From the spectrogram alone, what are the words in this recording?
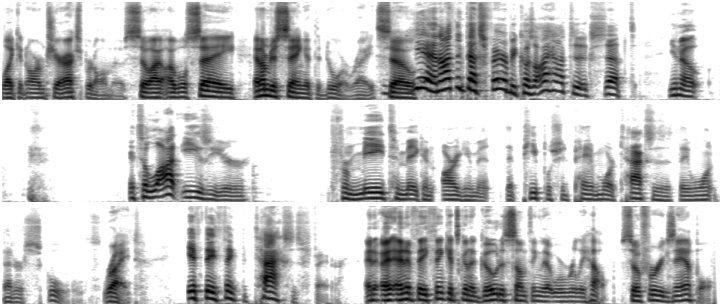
like an armchair expert almost. So I, I will say, and I'm just saying at the door, right? So yeah, and I think that's fair because I have to accept, you know, it's a lot easier for me to make an argument that people should pay more taxes if they want better schools. right. If they think the tax is fair. and and if they think it's going to go to something that will really help. So, for example,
